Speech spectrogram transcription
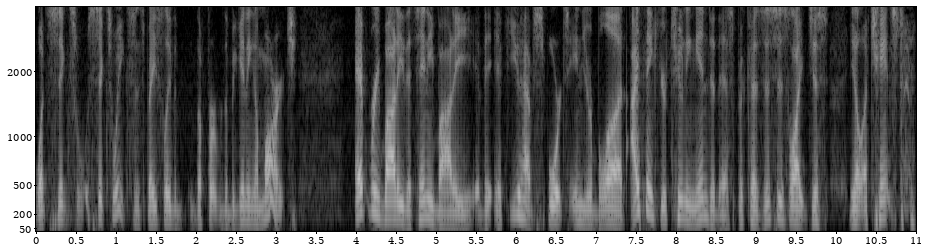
what six six weeks since basically the the, the beginning of March everybody that's anybody, if you have sports in your blood, I think you're tuning into this because this is like just you know a chance, to,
